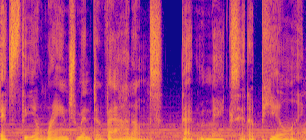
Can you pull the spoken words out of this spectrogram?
It's the arrangement of atoms that makes it appealing.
